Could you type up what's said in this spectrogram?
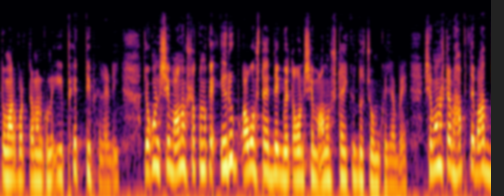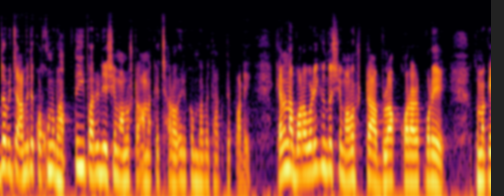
তোমার উপর তেমন কোনো ইফেক্টই ফেলেনি। যখন সে মানুষটা তোমাকে এরূপ অবস্থায় দেখবে, তখন সে মানুষটাই কিন্তু চমকে যাবে। সে মানুষটা ভাবতে বাধ্য হবে যে আমি তো কখনো ভাবতেই পারিনি সে মানুষটা আমাকে ছাড়াও এরকমভাবে থাকতে পারে। কেননা বরাবরই কিন্তু সে মানুষটা ব্লক করার পরে তোমাকে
